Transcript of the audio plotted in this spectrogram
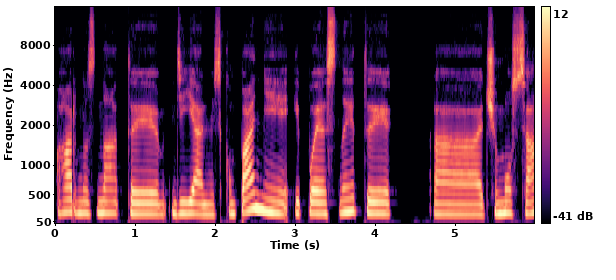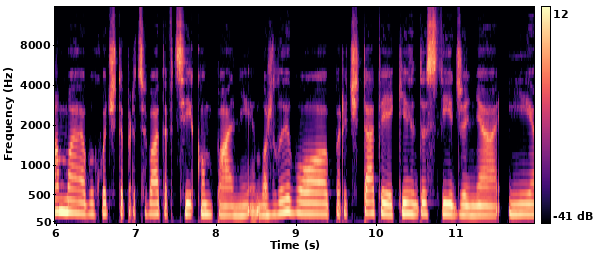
гарно знати діяльність компанії і пояснити, чому саме ви хочете працювати в цій компанії. Можливо, перечитати якісь дослідження, і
